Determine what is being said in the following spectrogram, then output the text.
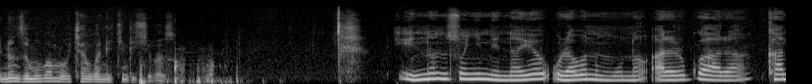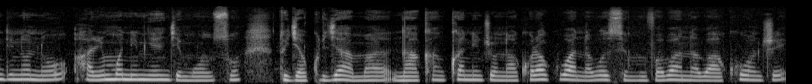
ino nzu mubamo cyangwa ni ikindi kibazo? Ino nzu nyine na yo urabona umuntu ararwara kandi noneho harimo n'imyenge mu nzu tujya kuryama nakanguka nijoro nakora ku bana bose nkumva abana bakonje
